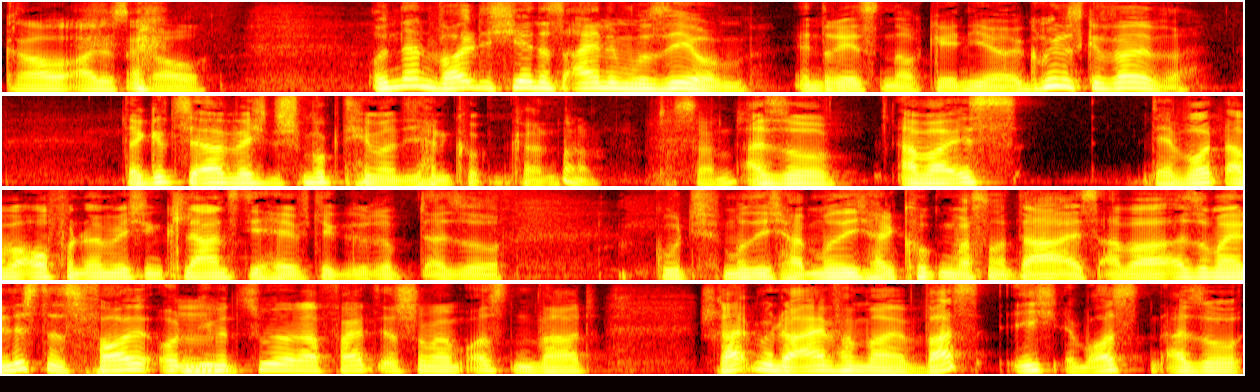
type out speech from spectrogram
grau, alles grau. Und dann wollte ich hier in das eine Museum in Dresden noch gehen. Hier, grünes Gewölbe. Da gibt es ja irgendwelchen Schmuck, den man sich angucken kann. Ah, interessant. Also, aber ist, der wird aber auch von irgendwelchen Clans die Hälfte gerippt. Also, gut, muss ich halt, muss ich halt gucken, was noch da ist. Aber, also meine Liste ist voll und Mhm. liebe Zuhörer, falls ihr schon mal im Osten wart, schreibt mir doch einfach mal, was ich im Osten, also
